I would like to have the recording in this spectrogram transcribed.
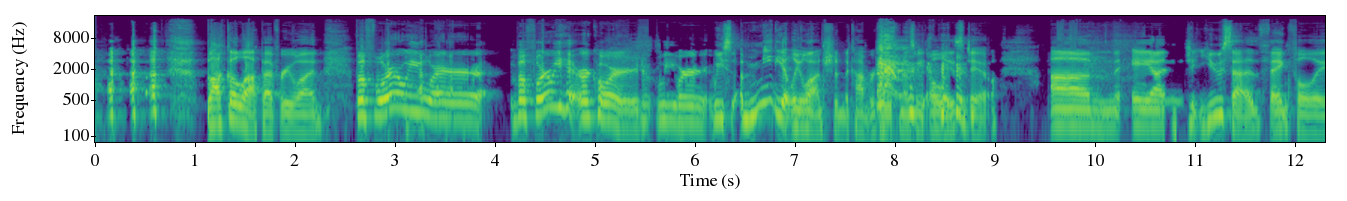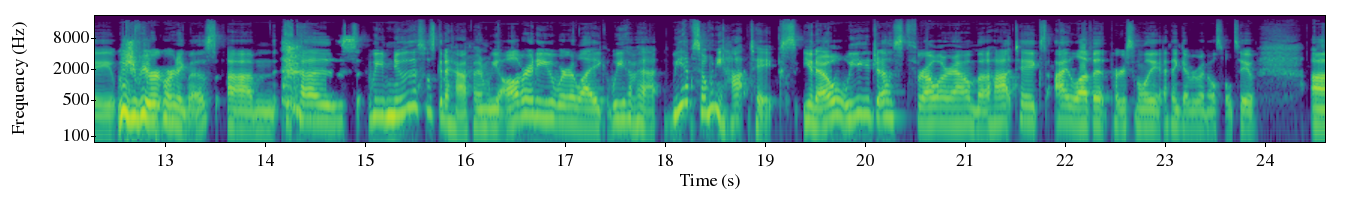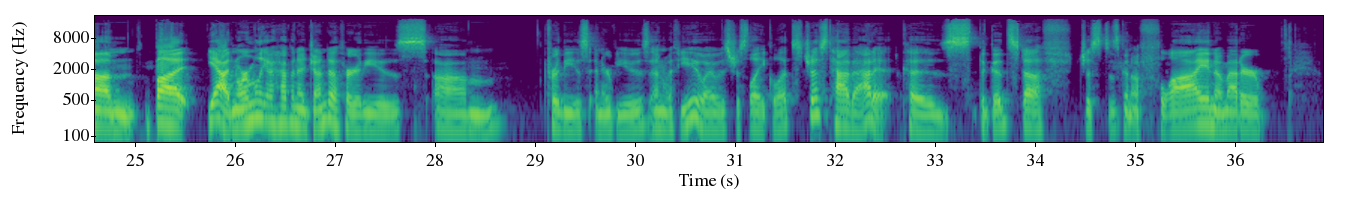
Buckle up, everyone. Before we were before we hit record, we were we immediately launched into conversation as we always do. Um, and you said, thankfully, we should be recording this um, because we knew this was going to happen. We already were like, we have had, we have so many hot takes, you know, we just throw around the hot takes. I love it personally. I think everyone else will too. Um, but yeah, normally I have an agenda for these, um, for these interviews. And with you, I was just like, let's just have at it because the good stuff just is going to fly no matter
